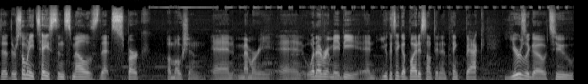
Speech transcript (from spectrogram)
there's so many tastes and smells that spark emotion and memory and whatever it may be. And you could take a bite of something and think back years ago to you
